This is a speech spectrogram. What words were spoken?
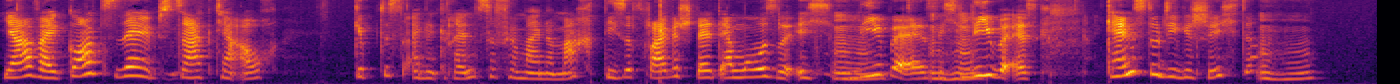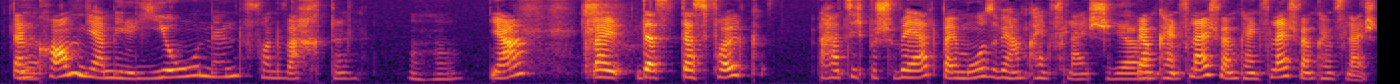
Ja, weil Gott selbst sagt ja auch, gibt es eine Grenze für meine Macht? Diese Frage stellt der Mose. Ich mhm. liebe es, ich mhm. liebe es. Kennst du die Geschichte? Mhm. Dann ja. kommen ja Millionen von Wachteln. Mhm. Ja, weil das, das Volk hat sich beschwert bei Mose, wir haben kein Fleisch. Ja. Wir haben kein Fleisch, wir haben kein Fleisch, wir haben kein Fleisch.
